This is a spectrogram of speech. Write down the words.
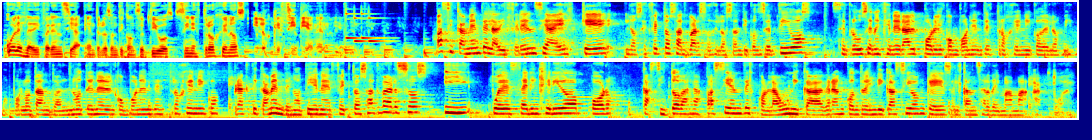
¿Cuál es la diferencia entre los anticonceptivos sin estrógenos y los que sí tienen? Básicamente la diferencia es que los efectos adversos de los anticonceptivos se producen en general por el componente estrogénico de los mismos. Por lo tanto, al no tener el componente estrogénico, prácticamente no tiene efectos adversos y puede ser ingerido por casi todas las pacientes con la única gran contraindicación que es el cáncer de mama actual.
